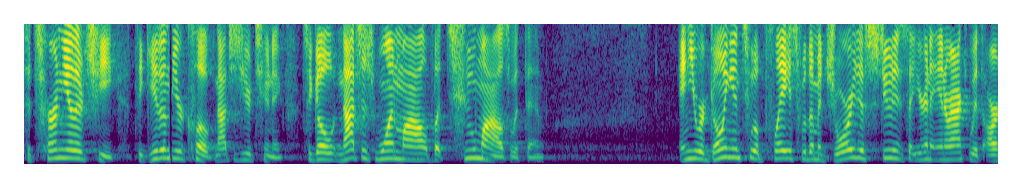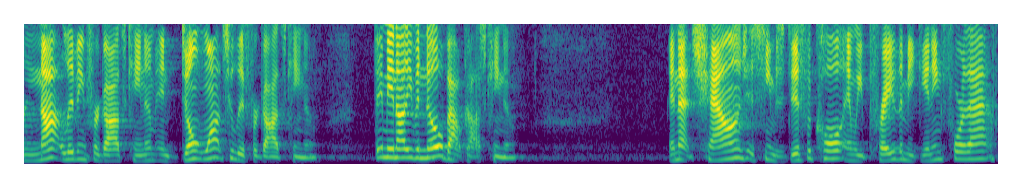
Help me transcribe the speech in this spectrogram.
To turn the other cheek, to give them your cloak, not just your tunic, to go not just one mile, but two miles with them and you are going into a place where the majority of students that you're going to interact with are not living for God's kingdom and don't want to live for God's kingdom. They may not even know about God's kingdom. And that challenge, it seems difficult, and we pray the beginning for that.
